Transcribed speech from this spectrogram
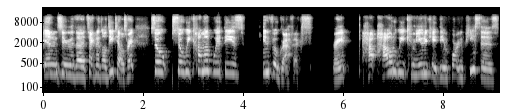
into the technical details right? So so we come up with these infographics right? How how do we communicate the important pieces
